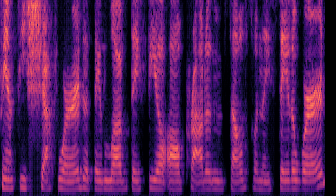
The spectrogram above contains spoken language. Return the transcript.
fancy chef word that they love. They feel all proud of themselves when they say the word,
